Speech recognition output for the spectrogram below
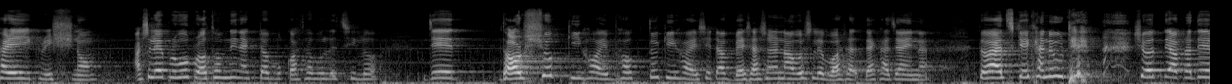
হরে কৃষ্ণ। আসলে প্রভু প্রথম দিন একটা কথা বলেছিল যে, দর্শক কি হয়, ভক্ত কি হয়, সেটা বেশ আসনে না বসলে বসা, দেখা যায় না। তো আজকে এখানে উঠে সত্যি আপনাদের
